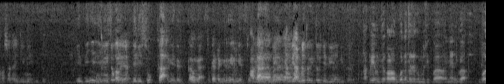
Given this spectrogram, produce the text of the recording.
merasa kayak gini gitu Intinya Mungkin jadi itu kali ya. Jadi suka gitu. Tahu nggak? Suka dengerin gitu. Suka ada yang, di- yang diambil tuh itu jadinya gitu tapi mungkin kalau gue dengerin musik ini juga gue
